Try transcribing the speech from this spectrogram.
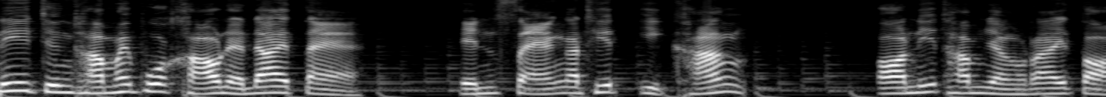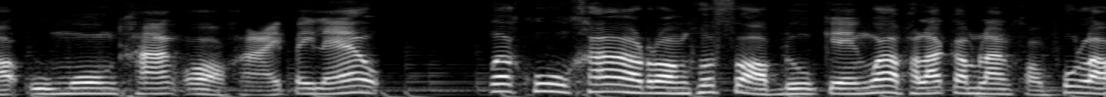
นี่จึงทำให้พวกเขาเนี่ยได้แต่เห็นแสงอาทิตย์อีกครั้ง ตอนนี้ทำอย่างไรต่ออุโมงค์ทางออกหายไปแล้ว เมื่อคู่ข้าลองทดสอบดูเกรงว่าพละกำลังของพวกเรา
